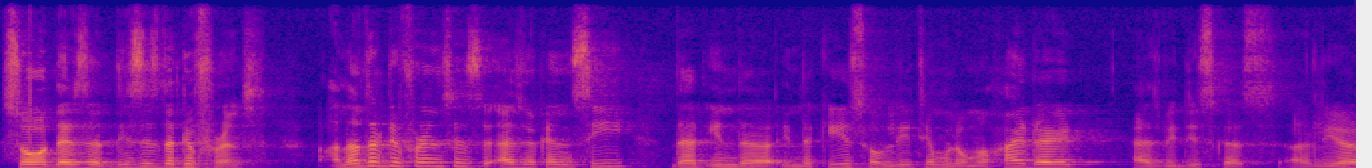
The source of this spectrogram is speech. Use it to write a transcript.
So, there is a this is the difference. Another difference is as you can see that in the in the case of lithium aluminum hydride as we discussed earlier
